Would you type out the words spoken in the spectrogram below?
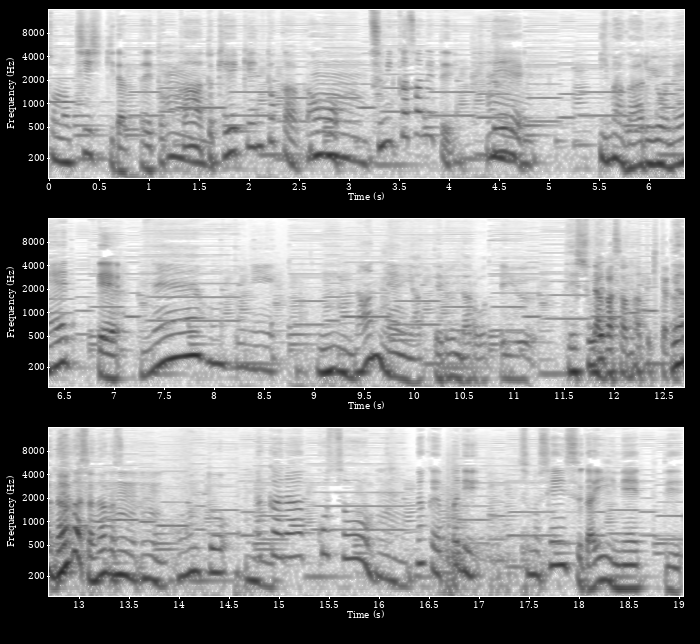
その知識だったりとか、うん。あと経験とかをうん。積み重ねていって、今があるよねって、うんねえ本当に。うん、何年やってるんだろうっていう。長さになってきたいやから、ね、長さ長さ、うんうん。本当、ん。だからこそ、うん。なんかやっぱりそのセンスがいいねって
